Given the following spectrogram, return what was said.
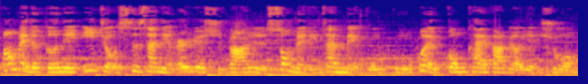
访美的隔年，一九四三年二月十八日，宋美龄在美国国会公开发表演说，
